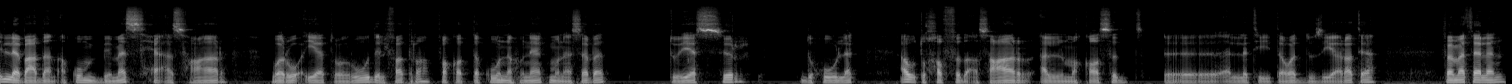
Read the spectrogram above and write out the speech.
إلا بعد أن أقوم بمسح أسعار ورؤية عروض الفترة فقد تكون هناك مناسبة تيسر دخولك أو تخفض أسعار المقاصد. التي تود زيارتها. فمثلا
